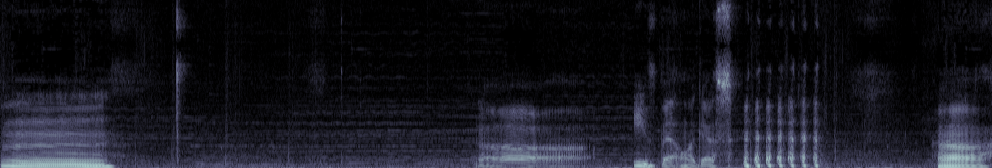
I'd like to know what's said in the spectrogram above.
hmm uh Eve bell, I guess. uh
